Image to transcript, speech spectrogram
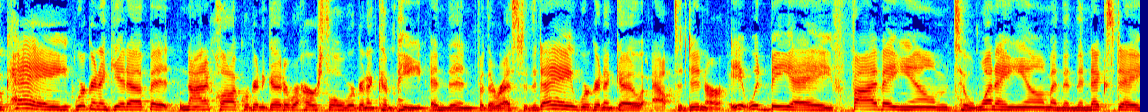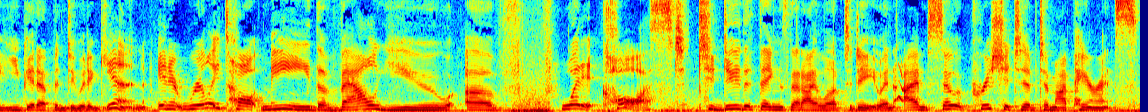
okay, we're going to get up at nine o'clock, we're going to go to rehearsal, we're going to compete, and then for the rest of the day, we're going to go out to dinner. It would be a 5 a.m. to 1 a.m., and then the next day you get up and do it again. And it really taught me the value of what it cost to do the things that I love to do. And I'm so appreciative to my parents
